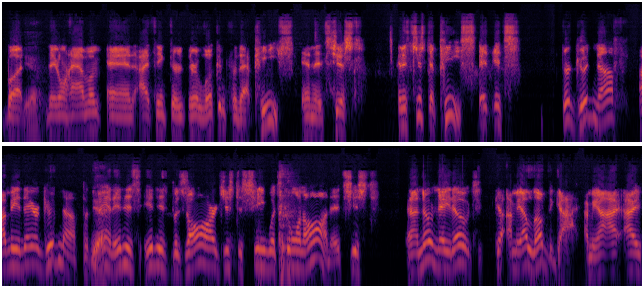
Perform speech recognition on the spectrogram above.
but yeah. they don't have them, and I think they're they're looking for that piece, and it's just and it's just a piece. It, it's they're good enough. I mean, they are good enough, but yeah. man, it is it is bizarre just to see what's going on. It's just, and I know Nate Oats. I mean, I love the guy. I mean, I I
